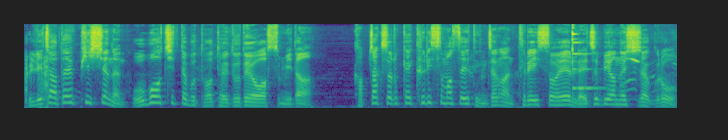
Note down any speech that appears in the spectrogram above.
블리자드의 PC는 오버워치 때부터 대두되어 왔습니다 갑작스럽게 크리스마스에 등장한 트레이서의 레즈비언을 시작으로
